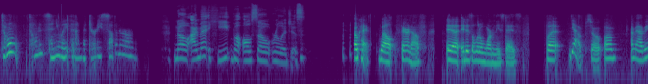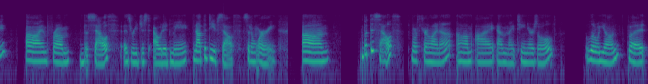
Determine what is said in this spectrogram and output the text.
don't don't insinuate that I'm a dirty southerner. No, I meant heat, but also religious. Okay, well, fair enough. It, it is a little warm these days. But yeah, so um I'm Abby. I'm from the South, as Reed just outed me. Not the deep South, so don't worry. Um but the South, North Carolina. Um I am 19 years old. A little young, but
